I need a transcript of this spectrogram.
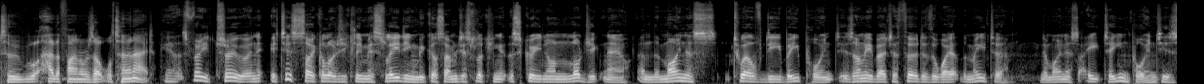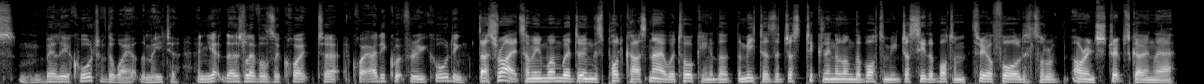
to how the final result will turn out. Yeah, that's very true. And it is psychologically misleading because I'm just looking at the screen on Logic now, and the minus 12 dB point is only about a third of the way up the meter. The minus 18 point is barely a quarter of the way up the meter, and yet those levels are quite uh, quite adequate for recording. That's right. I mean, when we're doing this podcast now, we're talking, the, the meters are just tickling along the bottom. You just see the bottom three or four little sort of orange strips going there.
